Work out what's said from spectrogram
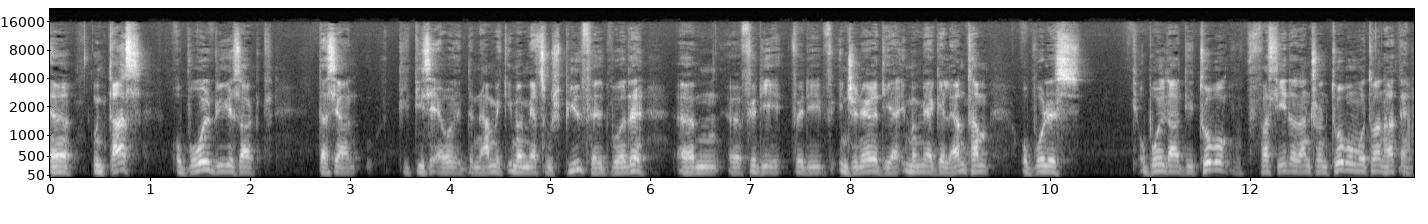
Äh, und das, obwohl, wie gesagt, dass ja die, diese Aerodynamik immer mehr zum Spielfeld wurde ähm, äh, für, die, für die Ingenieure, die ja immer mehr gelernt haben, obwohl es obwohl da die Turbo, fast jeder dann schon Turbomotoren hatte ja.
